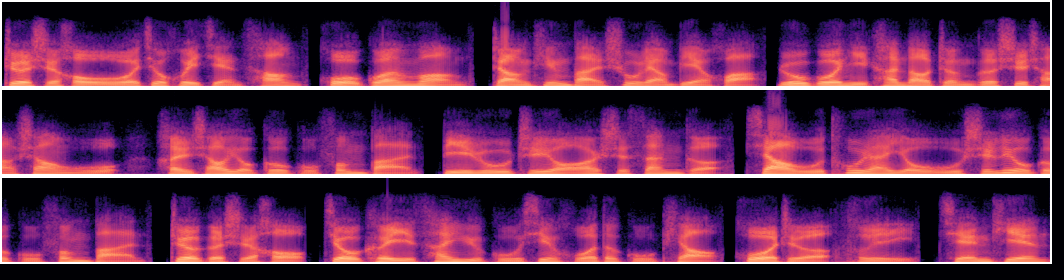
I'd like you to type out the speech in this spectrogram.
这时候我就会减仓或观望涨停板数量变化。如果你看到整个市场上午很少有个股封板，比如只有二十三个，下午突然有五十六个股封板。这个时候就可以参与股性活的股票，或者对前天、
